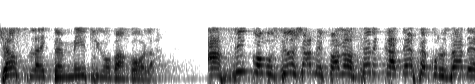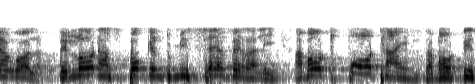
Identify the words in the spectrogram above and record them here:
Just like the meeting of Angola. Assim como o Senhor já me falou acerca dessa cruzada em Angola. The Lord has spoken to me severally, about four times, about this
